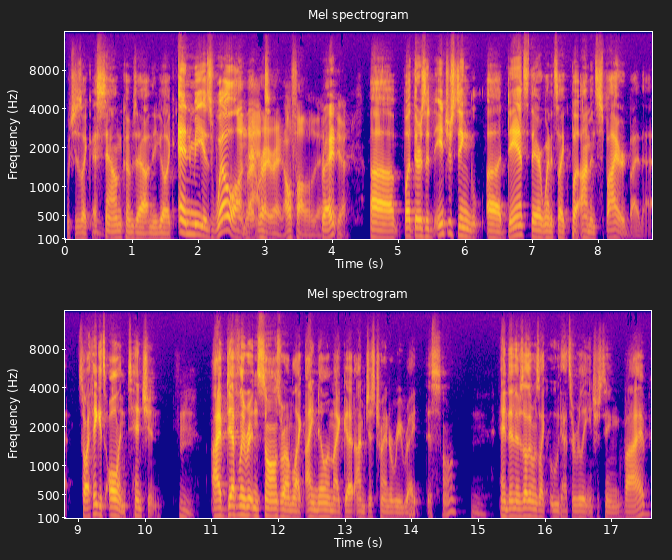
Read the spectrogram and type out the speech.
which is like a sound comes out and you go like and me as well on that Hmm. right right i'll follow that right? yeah Uh, but there's an interesting uh, dance there when it's like, but I'm inspired by that. So I think it's all intention. Hmm. I've definitely written songs where I'm like, I know in my gut, I'm just trying to rewrite this song. Hmm. And then there's other ones like, ooh, that's a really interesting vibe.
